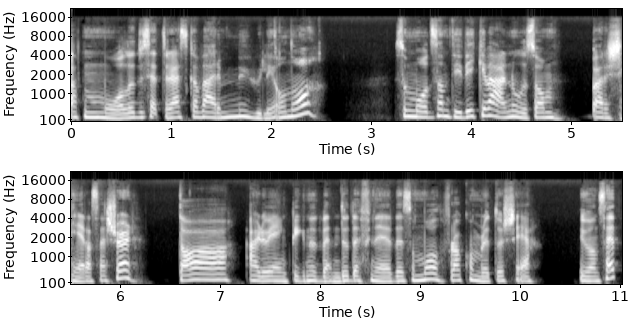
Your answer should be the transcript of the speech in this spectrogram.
at målet du setter deg skal være mulig å nå, så må det samtidig ikke være noe som bare skjer av seg sjøl. Da er det jo egentlig ikke nødvendig å definere det som mål, for da kommer det til å skje uansett.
